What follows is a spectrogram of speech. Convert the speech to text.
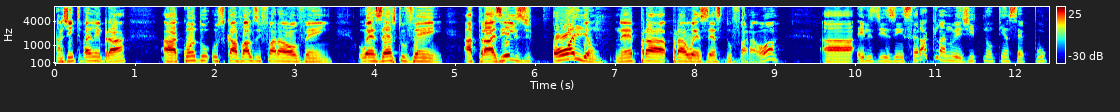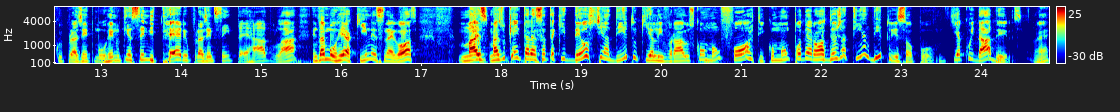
a gente vai lembrar ah, quando os cavalos de Faraó vêm, o exército vem atrás, e eles olham né, para o exército do faraó, ah, eles dizem, será que lá no Egito não tinha sepulcro para a gente morrer, não tinha cemitério para a gente ser enterrado lá? A gente vai morrer aqui nesse negócio? Mas, mas o que é interessante é que Deus tinha dito que ia livrá-los com mão forte, com mão poderosa. Deus já tinha dito isso ao povo, que ia cuidar deles. Né?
